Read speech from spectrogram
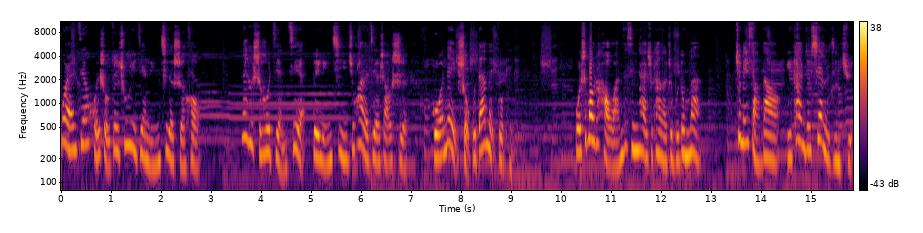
蓦然间回首最初遇见灵气的时候，那个时候简介对灵气一句话的介绍是国内首部耽美作品。我是抱着好玩的心态去看了这部动漫，却没想到一看就陷了进去，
